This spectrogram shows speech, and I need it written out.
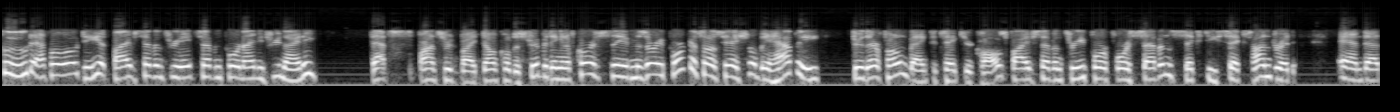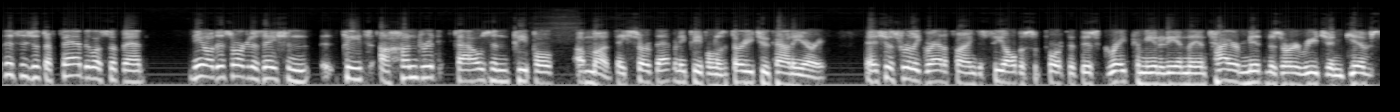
food, F O O D, at 573 874 9390. That's sponsored by Dunkel Distributing. And of course, the Missouri Pork Association will be happy through their phone bank to take your calls, 573 447 6600. And uh, this is just a fabulous event. You know, this organization feeds 100,000 people a month. They serve that many people in the 32 county area. And it's just really gratifying to see all the support that this great community and the entire mid Missouri region gives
